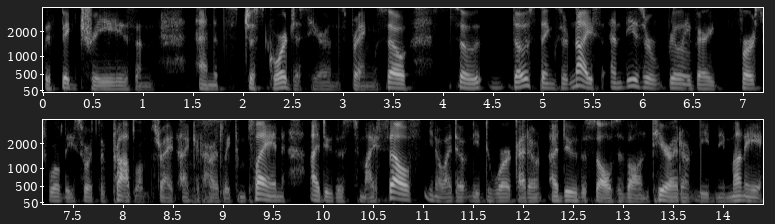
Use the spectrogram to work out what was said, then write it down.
with big trees and and it's just gorgeous here in spring. So so those things are nice and these are really very first worldly sorts of problems right? I could hardly complain. I do this to myself you know i don't need to work. I don't i do this all as a volunteer. I don't need any money.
